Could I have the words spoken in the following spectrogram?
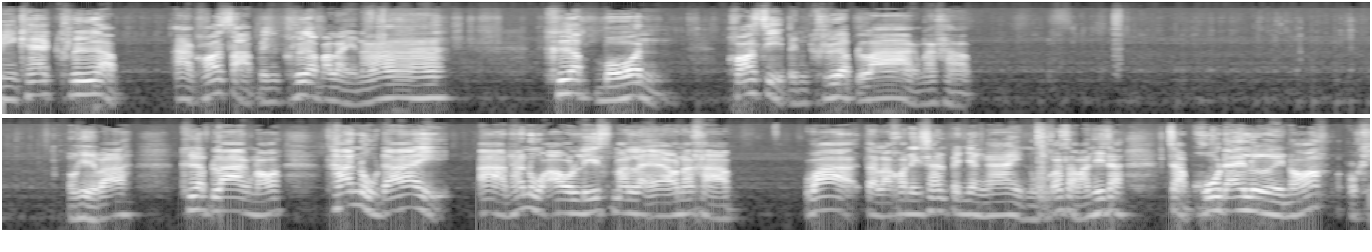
มีแค่เคลือบอะข้อ 3 เป็นเคลือบอะไรนะ เคลือบบน ข้อสี่เป็นเคลือบล่างนะครับ โอเคปะ เคลือบล่างเนาะถ้าหนูได้อ่าถ้าหนูเอาลิสต์มาแล้วนะครับว่าแต่ละคอนเนคชันเป็นยังไง หนูก็สามารถที่จะจับคู่ได้เลยเนาะโอเค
